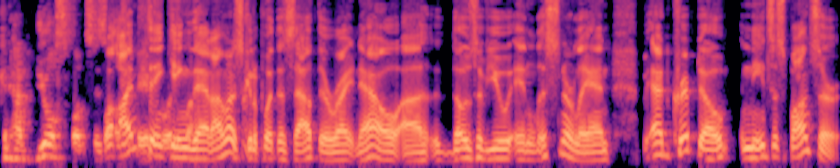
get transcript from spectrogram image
could have your sponsors. Well, I'm thinking well. that I'm just going to put this out there right now. Uh, those of you in listener land, Bad Crypto needs a sponsor.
